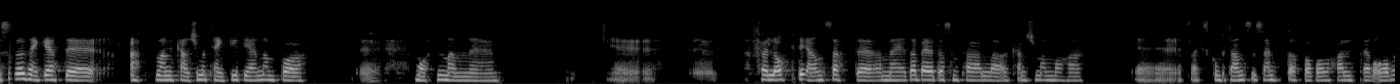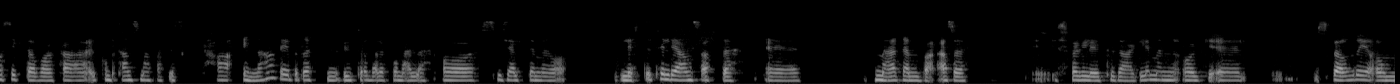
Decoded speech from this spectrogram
så da tenker jeg at, det, at, man kanskje må tenke litt gjennom på eh, måten man eh, eh følger opp de ansatte, medarbeidersamtaler. Kanskje man må ha eh, et slags kompetansesenter for å ha litt bedre oversikt over hva kompetanse man faktisk har, innehar i bedriften utover det formelle. Og spesielt det med å lytte til de ansatte. Eh, mer enn bare altså, Selvfølgelig til daglig, men òg eh, spørre de om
